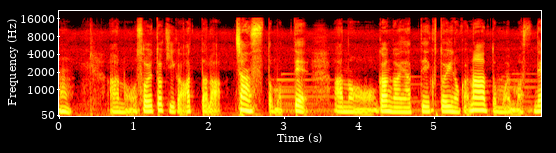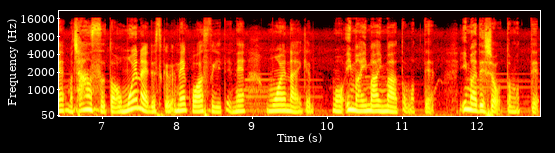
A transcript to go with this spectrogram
うん、あのそういう時があったらチャンスと思ってあのガンガンやっていくといいのかなと思いますね、まあ、チャンスとは思えないですけどね怖すぎてね。思えないけど。もう今今今と思って。今でしょと思って。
